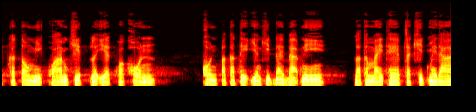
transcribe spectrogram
พก็ต้องมีความคิดละเอียดกว่าคน คนปกติยังคิดได้แบบนี้ แล้วทำไมเทพจะคิดไม่ได้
